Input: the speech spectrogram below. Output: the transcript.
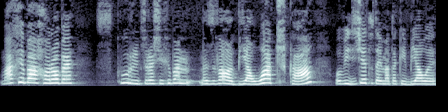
Ma chyba chorobę skóry, która się chyba nazywała białaczka, bo widzicie, tutaj ma takie białe,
